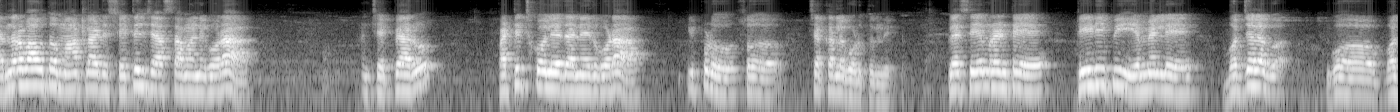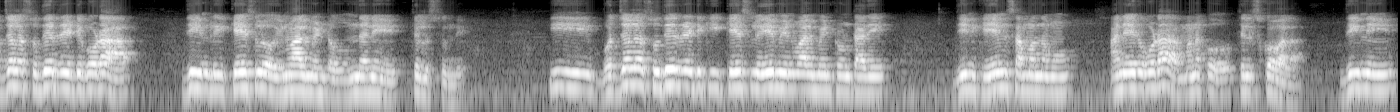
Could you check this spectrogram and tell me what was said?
చంద్రబాబుతో మాట్లాడి సెటిల్ చేస్తామని కూడా చెప్పారు. పట్టించుకోలేదు అనేది కూడా ఇప్పుడు సో చక్కర్లు కొడుతుంది. ప్లస్ ఏమిటంటే టీడీపీ ఎమ్మెల్యే బొజ్జల గో- బొజ్జల సుధీర్ రెడ్డి కూడా దీని కేసులో ఇన్వాల్వ్మెంట్ ఉందని తెలుస్తుంది. ఈ బొజ్జల సుధీర్ రెడ్డికి కేసులో ఏమి ఇన్వాల్వ్మెంట్ ఉంటుంది? దీనికి ఏమి సంబంధము? అనేది కూడా మనకు తెలుసుకోవాలి? దీన్ని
